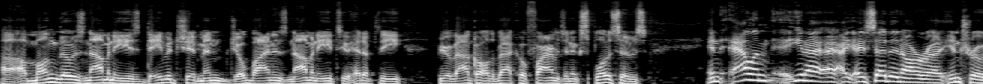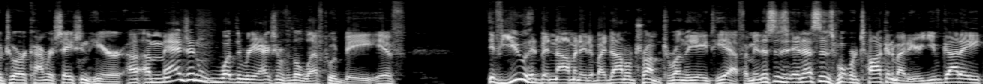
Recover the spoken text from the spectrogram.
Uh, among those nominees, David Chipman, Joe Biden's nominee to head up the Bureau of Alcohol, Tobacco, Firearms, and Explosives. And Alan, you know, I, I said in our uh, intro to our conversation here, uh, imagine what the reaction for the left would be if if you had been nominated by Donald Trump to run the ATF. I mean, this is in essence what we're talking about here. You've got a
